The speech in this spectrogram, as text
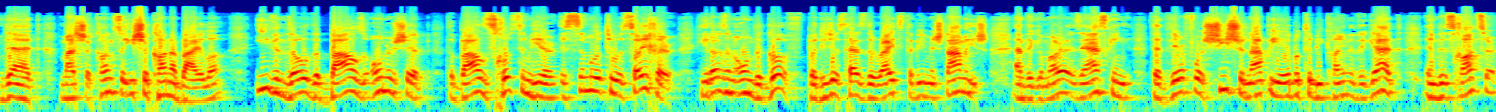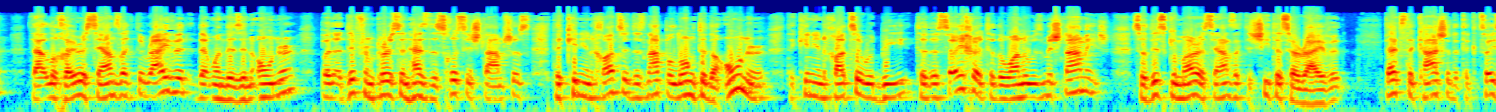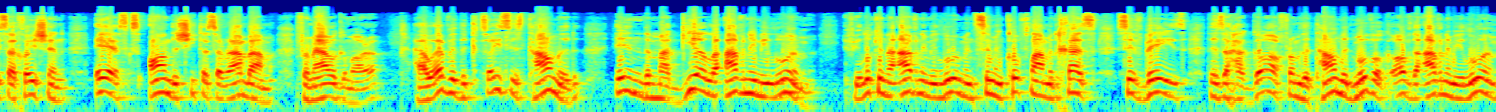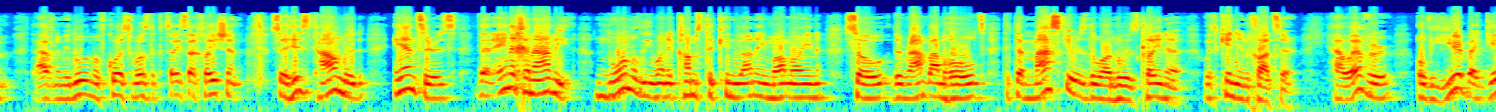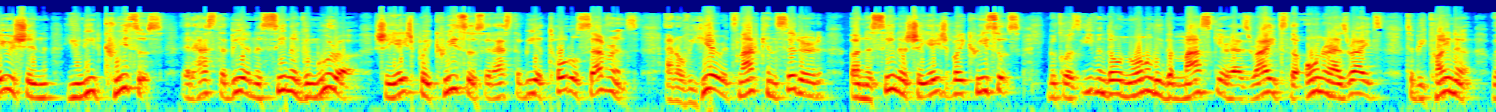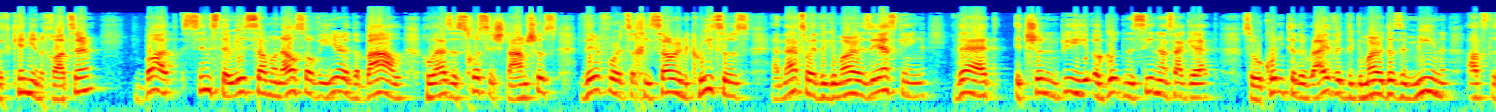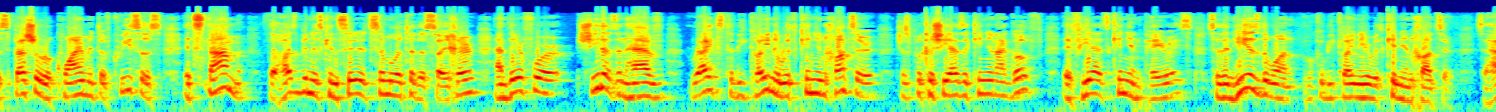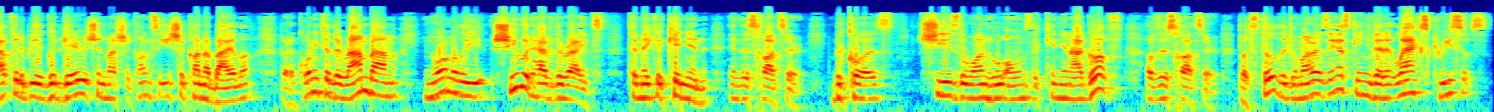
that Mashakansa Isha Kana Baila, even though the Baal's ownership, the Baal's chusim here is similar to a Seicher, he doesn't own the guf, but he just has the rights to be Mishtamish. And the Gemara is asking that therefore she should not be able to be kind of the get in this chatzar. That Luchayra sounds like the Ravid, that when there's an owner, but a different person has the Chusish Tamshus, the Kinyan chatzar does not belong to the owner, the Kinyan chatzar would be to the Seicher, to the one who is Mishtamish. So this Gemara sounds like the Shitas Ravid. That's the kasha that the Ketzais HaChoshen asks on the Shitas Rambam from our Gemara. However, the Ketzais talmid in the Magia LaAvni Miluim, if you look in the Avni Miluim in Simin Kuflam and Ches, Sif Beis, there's a Haggah from the talmid Muvok of the Avni Miluim. The Avni Miluim, of course, was the Ketzais HaChoshen. So his talmid answers that Einachanami, normally when it comes to Kinyane Mamoin, so the Rambam holds that the masker is the one who is Kaina with Kinyan Chatzar. However, over here by Gerushin, you need krisus. It has to be a Nesina Gemura, Sheyesh by krisus. It has to be a total severance. And over here, it's not considered a Nesina Sheyesh by krisus. Because even though normally the maskir has rights, the owner has rights to be kaina with Kenyan Chatzar, but since there is someone else over here, the Baal, who has a schus tamshus, therefore it's a chisaron krisus, and that's why the Gemara is asking that it shouldn't be a good nesinas haget. So according to the Ravid, the Gemara doesn't mean it's the special requirement of krisus. It's tam. The husband is considered similar to the seicher, and therefore she doesn't have rights to be koine with kinyan chatzir just because she has a kinyan aguf. If he has kinyan peiris, so then he is the one who could be koine here with kinyan chatzir. So how could it be a good gerish in mashakonsi isha kana baila? But according to the Rambam, normally she would have the rights to make a kinyan in this chatzir because she is the one who owns the kinyan aguf of this chatzir. But still, the Gemara is asking that it lacks creases.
